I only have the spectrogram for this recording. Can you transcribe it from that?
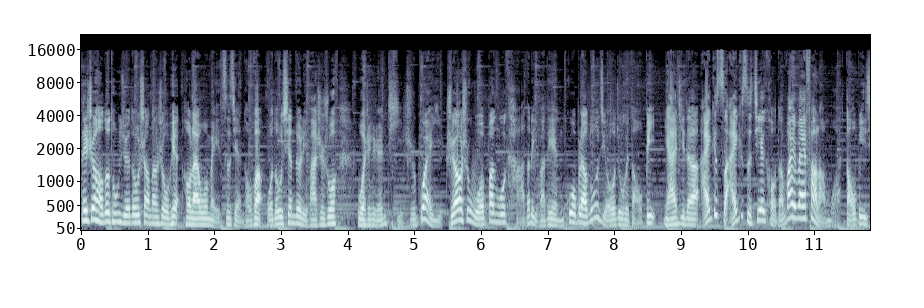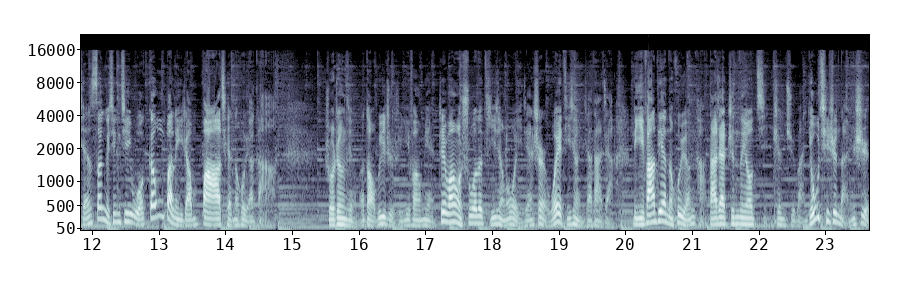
那时好多同学都上当受骗。后来我每次剪头发，我都先对理发师说，我这个人体质怪异，只要是我办过卡的理发店，过不了多久就会倒闭。你还记得 X X 接口的 Y Y 发廊不？倒闭前三个星期，我刚办了一张八千的会员卡。说正经的，倒闭只是一方面。这网友说的提醒了我一件事儿，我也提醒一下大家：理发店的会员卡，大家真的要谨慎去办，尤其是男士。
